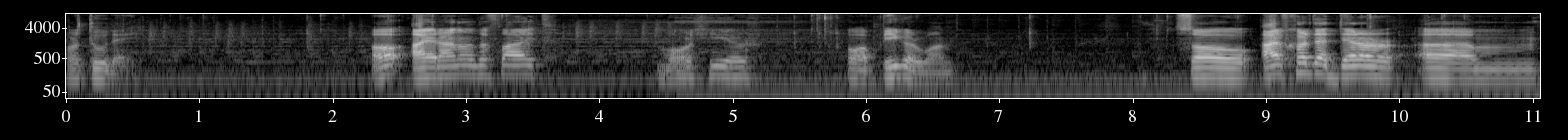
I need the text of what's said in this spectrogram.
Or do they? Oh, I ran on the flight. More here. Oh, a bigger one. So, I've heard that there are um,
